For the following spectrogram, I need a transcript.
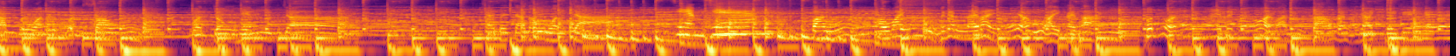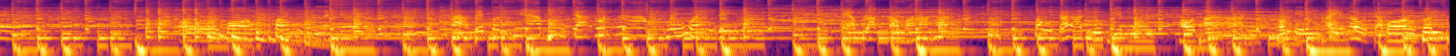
รักนวลคนเศร้าบทจงเห็นใจใช่ไหมจ๊ะน้องนวลจ๋าแจมแจมฟังเอาไว้ไม่กันไรไม่ยังไหลใครทางคนหัวเอ้ยไม่ข วนดินแอบรักตะวันต้องการอยู่เพียงเผาทานของดินไทยเล่าจะมองชนช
